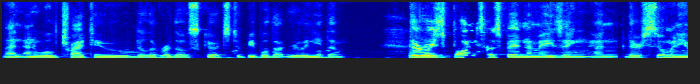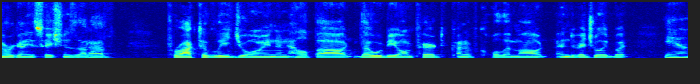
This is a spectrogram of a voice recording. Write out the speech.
And, and we'll try to deliver those goods to people that really need them. Their response has been amazing, and there's so many organizations that have proactively joined and help out. That would be unfair to kind of call them out individually, but yeah,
